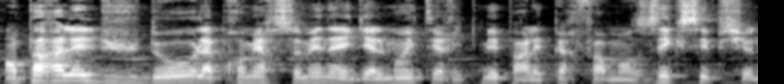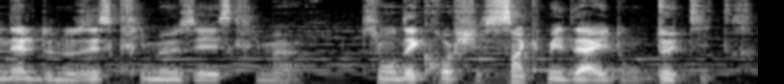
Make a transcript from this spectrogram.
En parallèle du judo, la première semaine a également été rythmée par les performances exceptionnelles de nos escrimeuses et escrimeurs, qui ont décroché 5 médailles dont 2 titres.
